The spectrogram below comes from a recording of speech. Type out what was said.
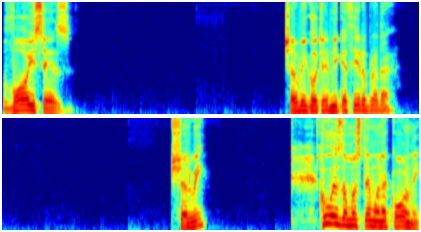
Voices. Shall we go to Ibn Kathir brother? Shall we? Who is the Muslim wanna call me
